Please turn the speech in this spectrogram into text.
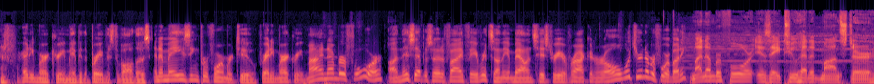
And Freddie Mercury, maybe the bravest of all those, an amazing performer too. Freddie Mercury, my number four on this episode of Five Favorites on the Imbalanced History of Rock and Roll. What's your number four, buddy? My number four is a two headed monster.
